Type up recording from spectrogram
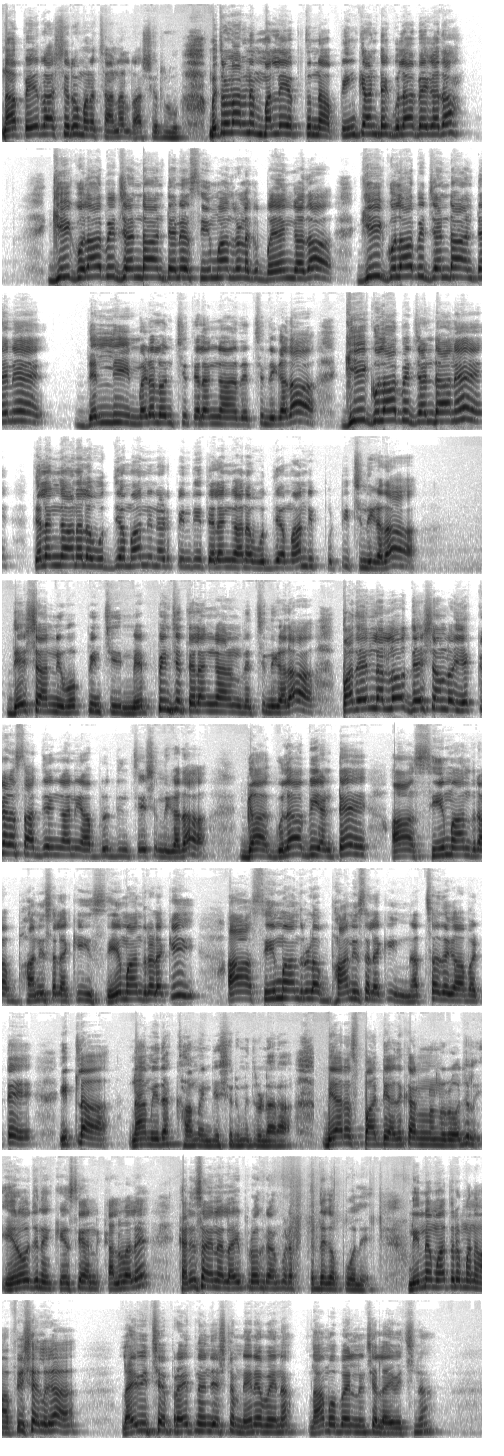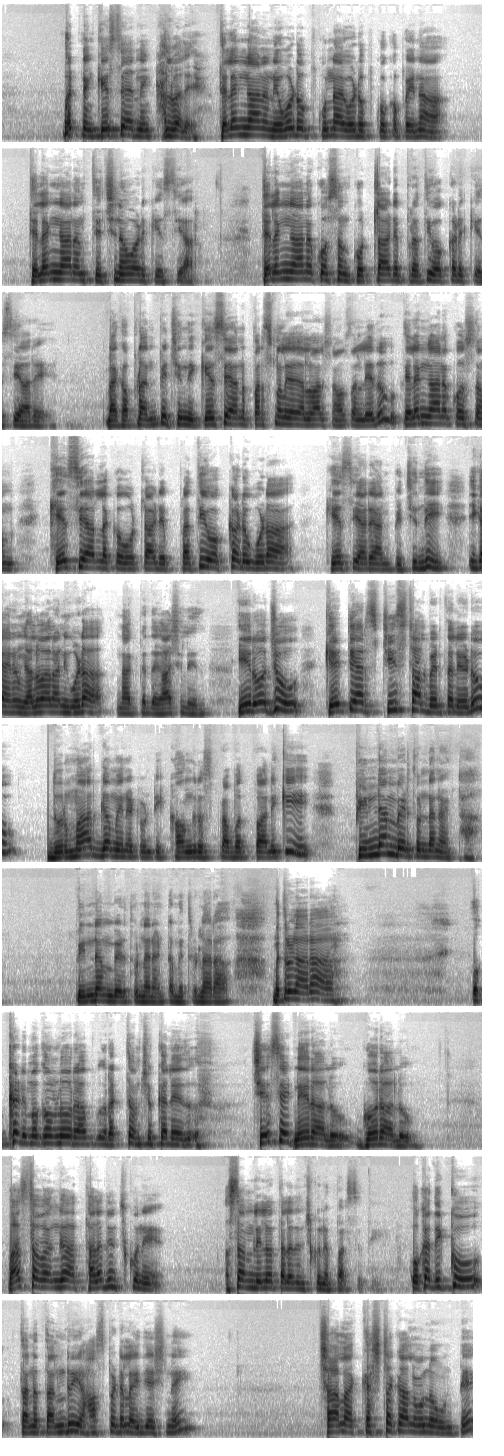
నా పేరు రాసిర్రు మన ఛానల్ రాసిర్రు. మిత్రులారా నేను మళ్ళీ చెప్తున్నా పింక్ అంటే గులాబే కదా? గీ గులాబీ జెండా అంటేనే సీమాంధ్రులకు భయం కదా? గీ గులాబీ జెండా అంటేనే ఢిల్లీ మెడలోంచి తెలంగాణ తెచ్చింది కదా? గీ గులాబీ జెండానే తెలంగాణలో ఉద్యమాన్ని నడిపింది తెలంగాణ ఉద్యమాన్ని పుట్టించింది కదా? దేశాన్ని ఒప్పించి మెప్పించి తెలంగాణను తెచ్చింది కదా. పదేళ్ళలో దేశంలో ఎక్కడ సాధ్యం కానీ అభివృద్ధిని చేసింది కదా. గా గులాబీ అంటే ఆ సీమాంధ్ర బానిసలకి సీమాంధ్రులకి ఆ సీమాంధ్రుల బానిసలకి నచ్చదు కాబట్టే ఇట్లా నా మీద కామెంట్ చేశారు మిత్రులారా. బీఆర్ఎస్ పార్టీ అధికారంలో ఉన్న రోజులు ఏ రోజు నేను కేసీఆర్ని కలవలే కనీసం ఆయన లైవ్ ప్రోగ్రామ్ కూడా పెద్దగా పోలే. నిన్న మాత్రం మనం అఫీషియల్గా లైవ్ ఇచ్చే ప్రయత్నం చేసినాం. నేనే పోయినా నా మొబైల్ నుంచే లైవ్ ఇచ్చిన. బట్ నేను కేసీఆర్ నేను కలవలే. తెలంగాణను ఎవడు ఒప్పుకున్నా ఎవడు ఒప్పుకోకపోయినా తెలంగాణను తెచ్చినవాడు కేసీఆర్. తెలంగాణ కోసం కొట్లాడే ప్రతి ఒక్కడు కేసీఆరే. నాకు అప్పుడు అనిపించింది కేసీఆర్ను పర్సనల్గా కలవాల్సిన అవసరం లేదు. తెలంగాణ కోసం కేసీఆర్ లెక్క కొట్లాడే ప్రతి ఒక్కడు కూడా కేసీఆరే అనిపించింది. ఇక ఆయన కలవాలని కూడా నాకు పెద్దగా ఆశ లేదు. ఈరోజు కేటీఆర్ టీ స్టాల్ పెడతలేడు. దుర్మార్గమైనటువంటి కాంగ్రెస్ ప్రభుత్వానికి పిండం పెడుతుండనంట. పిండం పెడుతుండనంట మిత్రులారా. మిత్రులారా ఒక్కడి ముఖంలో రక్తం చుక్కలేదు. చేసే నేరాలు ఘోరాలు వాస్తవంగా తలదించుకునే అసెంబ్లీలో తలదించుకునే పరిస్థితి. ఒక దిక్కు తన తండ్రి హాస్పిటలైజేషన్ అయి చాలా కష్టకాలంలో ఉంటే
